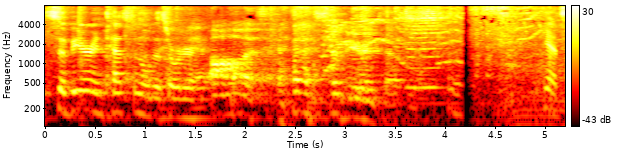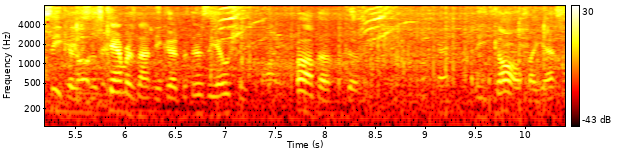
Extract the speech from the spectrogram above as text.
severe intestinal disorder. Oh, it's severe intestine. You can't see because this camera's not any good, but there's the ocean. Oh, the the, the Gulf, I guess.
